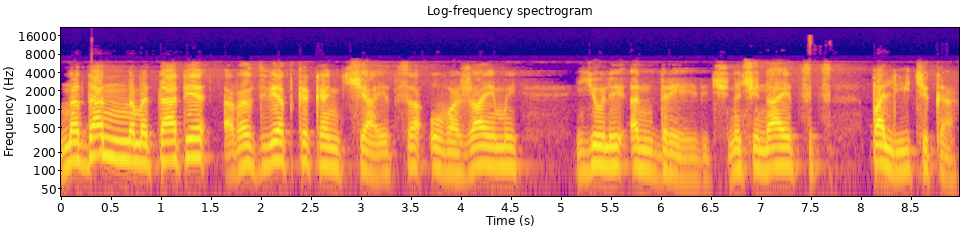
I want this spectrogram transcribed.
На данном этапе разведка кончается, уважаемый Юлий Андреевич. Начинается политика.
